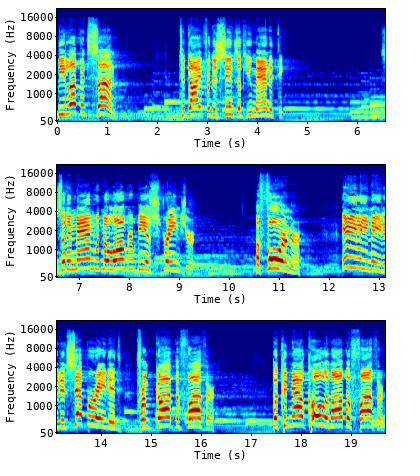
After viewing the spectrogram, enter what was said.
beloved Son to die for the sins of humanity. So that man would no longer be a stranger, a foreigner, alienated and separated from God the Father, but could now call him Abba Father,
